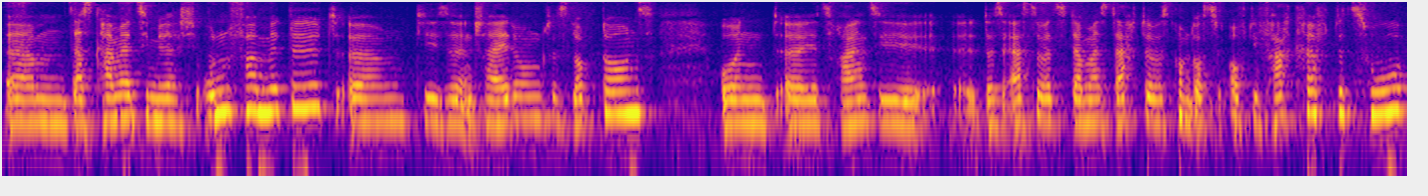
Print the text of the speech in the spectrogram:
das kam ja ziemlich unvermittelt, ähm, diese Entscheidung des Lockdowns. Und äh, jetzt fragen Sie, äh, das Erste, was ich damals dachte, was kommt auf die Fachkräfte zu?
